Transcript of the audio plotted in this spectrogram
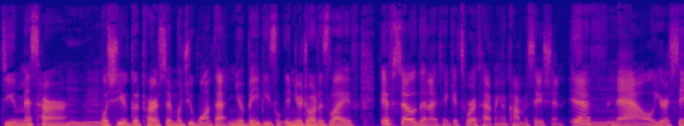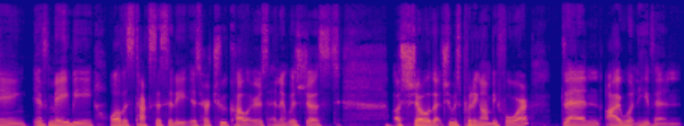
Do you miss her? Was she a good person? Would you want that in your baby's in your daughter's life? If so, then I think it's worth having a conversation. If now you're seeing if maybe all this toxicity is her true colors and it was just a show that she was putting on before, then I wouldn't even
